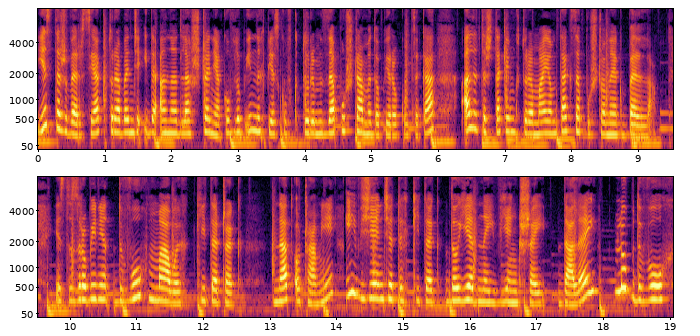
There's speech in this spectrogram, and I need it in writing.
Jest też wersja, która będzie idealna dla szczeniaków lub innych piesków, którym zapuszczamy dopiero kucyka, ale też takim, które mają tak zapuszczone jak Bella. Jest to zrobienie dwóch małych kiteczek nad oczami i wzięcie tych kitek do jednej większej dalej lub dwóch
